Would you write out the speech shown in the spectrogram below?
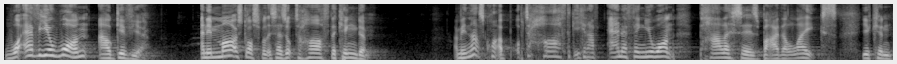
Whatever you want, I'll give you. And in Mark's gospel, it says up to half the kingdom. I mean, that's quite a, up to half. The, you can have anything you want. Palaces by the lakes. You can,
